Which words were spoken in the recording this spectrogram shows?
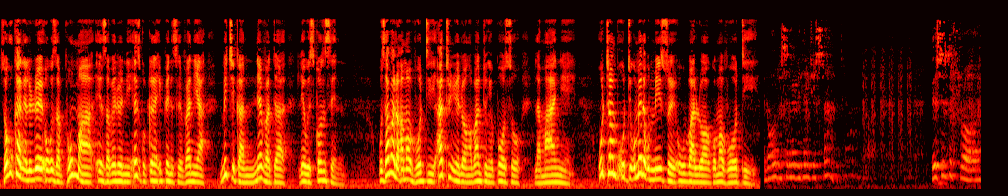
sokukhangelelwe okuzaphuma ezabelweni ezigoqela ipennsylvania michigan nevada lewisconsin. Kusabalwa amavoti athunyelwa ngabantu ngeposo lamanye utrump uthi kumele kumiswe ukubalwa kwamavoti This is a fraud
